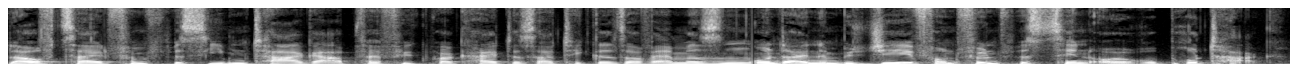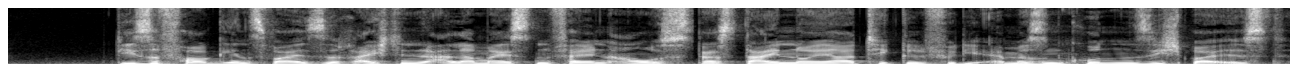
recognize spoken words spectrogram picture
Laufzeit 5 bis 7 Tage ab Verfügbarkeit des Artikels auf Amazon und einem Budget von 5 bis 10 Euro pro Tag. Diese Vorgehensweise reicht in den allermeisten Fällen aus, dass dein neuer Artikel für die Amazon-Kunden sichtbar ist,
